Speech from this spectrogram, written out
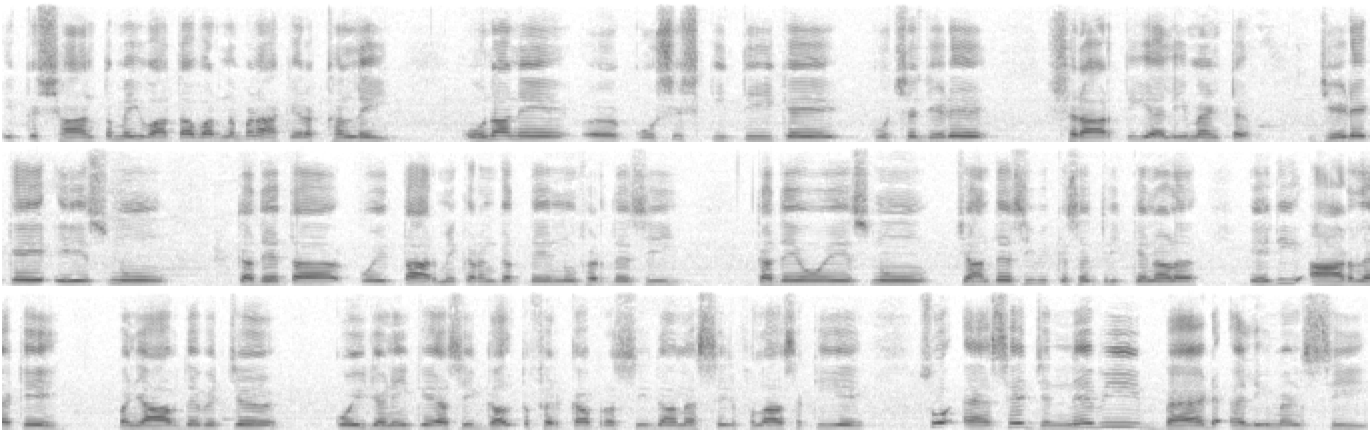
ਇੱਕ ਸ਼ਾਂਤਮਈ ਵਾਤਾਵਰਨ ਬਣਾ ਕੇ ਰੱਖਣ ਲਈ ਉਹਨਾਂ ਨੇ ਕੋਸ਼ਿਸ਼ ਕੀਤੀ ਕਿ ਕੁਝ ਜਿਹੜੇ ਸ਼ਰਾਰਤੀ ਐਲੀਮੈਂਟ ਜਿਹੜੇ ਕਿ ਇਸ ਨੂੰ ਕਦੇ ਤਾਂ ਕੋਈ ਧਾਰਮਿਕ ਰੰਗਤ ਦੇਣ ਨੂੰ ਫਿਰਦੇ ਸੀ, ਕਦੇ ਉਹ ਇਸ ਨੂੰ ਚਾਹੁੰਦੇ ਸੀ ਵੀ ਕਿਸੇ ਤਰੀਕੇ ਨਾਲ ਇਹਦੀ ਆੜ ਲੈ ਕੇ ਪੰਜਾਬ ਦੇ ਵਿੱਚ ਕੋਈ ਜਾਣੀ ਕਿ ਅਸੀਂ ਗਲਤ ਫਿਰਕਾ ਪ੍ਰਸਤੀ ਦਾ ਮੈਸੇਜ ਫੈਲਾ ਸਕੀਏ। ਸੋ ਐਸੇ ਜਿੰਨੇ ਵੀ ਬੈਡ ਐਲੀਮੈਂਟਸ ਸੀ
